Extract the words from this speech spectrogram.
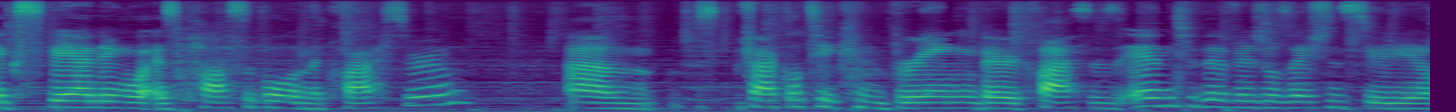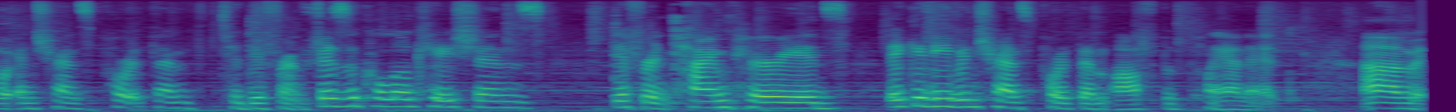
expanding what is possible in the classroom. Um, faculty can bring their classes into the Visualization Studio and transport them to different physical locations, different time periods. They could even transport them off the planet um,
